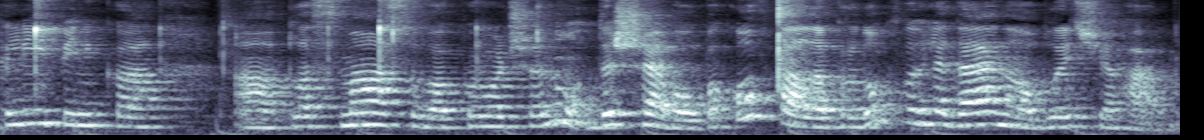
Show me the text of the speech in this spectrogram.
хліпенька. Пластмасова, коротше, ну дешева упаковка, але продукт виглядає на обличчі гарно.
